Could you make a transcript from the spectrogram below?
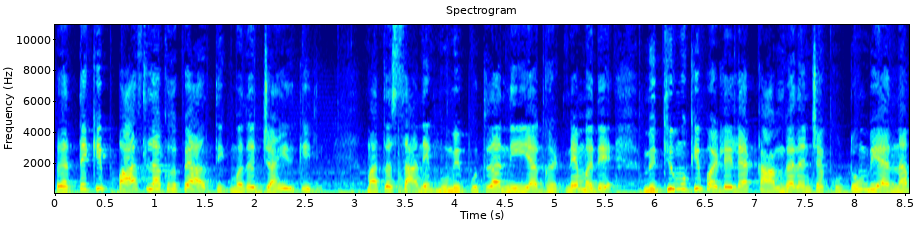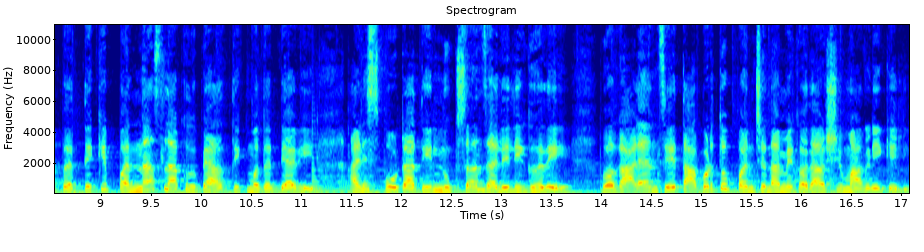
प्रत्येकी पाच लाख रुपये आर्थिक मदत जाहीर केली. मात्र स्थानिक भूमिपुत्रांनी या घटनेमध्ये मृत्युमुखी पडलेल्या कामगारांच्या कुटुंबियांना प्रत्येकी पन्नास लाख रुपये आर्थिक मदत द्यावी आणि स्फोटातील नुकसान झालेली घरे व गाळ्यांचे ताबडतोब पंचनामे करा अशी मागणी केली.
